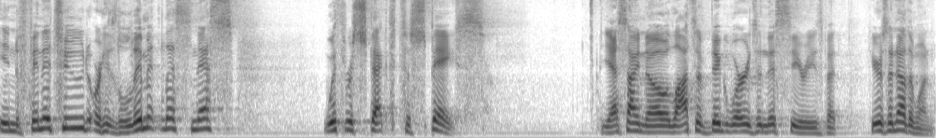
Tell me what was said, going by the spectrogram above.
infinitude or his limitlessness with respect to space. Yes, I know, lots of big words in this series, but here's another one.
